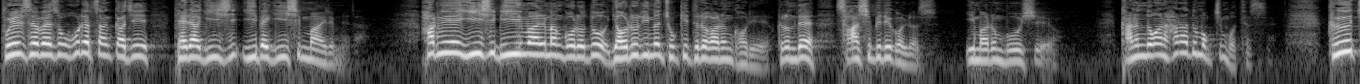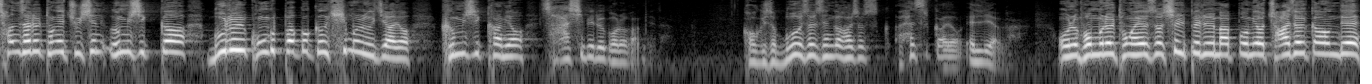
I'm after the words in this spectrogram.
부엘세바에서 호랩산까지 대략 20, 220마일입니다. 하루에 22마일만 걸어도 열흘이면 좋게 들어가는 거리예요. 그런데 40일이 걸렸어요. 이 말은 무엇이에요? 가는 동안 하나도 먹지 못했어요. 그 천사를 통해 주신 음식과 물을 공급받고 그 힘을 의지하여 금식하며 40일을 걸어갑니다. 거기서 무엇을 생각하셨을까요? 엘리야가. 오늘 본문을 통하여서 실패를 맛보며 좌절 가운데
